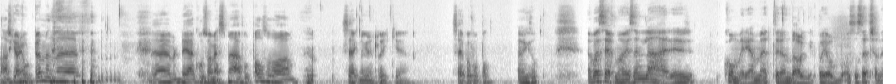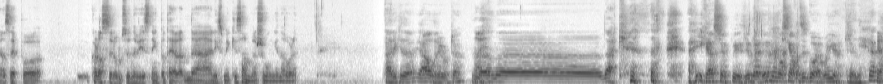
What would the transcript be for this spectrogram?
Nei, Jeg skulle gjerne gjort det, men eh, det, er, det jeg koser meg mest med, er fotball. Så da Ja. ser jeg ikke noe grunn til å ikke se på fotball. Ja, ikke sant? Jeg bare ser for meg hvis en lærer kommer hjem etter en dag på jobb, og så setter seg ned og ser på klasseromsundervisning på TV-en. Det er liksom ikke samme schwungen over det. Det er ikke det. Jeg har aldri gjort det. Nei. Men uh, det er ikke Ikke jeg har søkt på YouTube heller, men nå skal jeg faktisk gå hjem og gjøre det.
